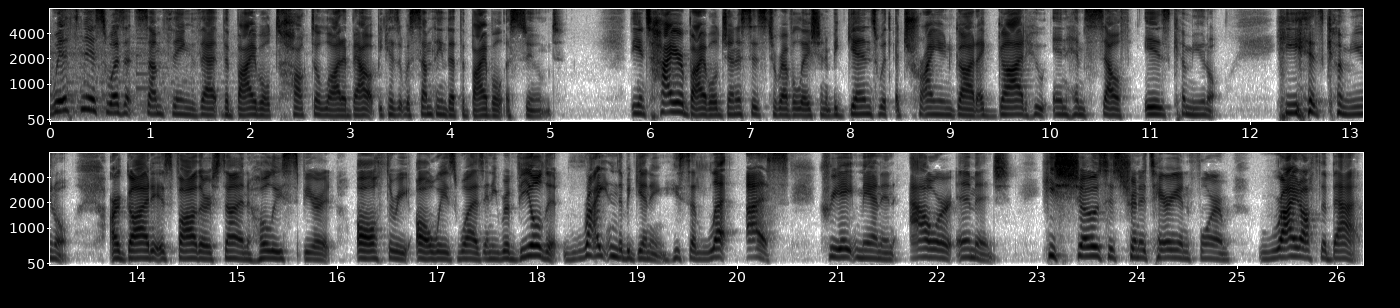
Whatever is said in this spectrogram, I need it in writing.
Witness wasn't something that the Bible talked a lot about because it was something that the Bible assumed. The entire Bible, Genesis to Revelation, it begins with a triune God, a God who in himself is communal. He is communal. Our God is Father, Son, Holy Spirit, all three always was. And he revealed it right in the beginning. He said, Let us create man in our image. He shows his Trinitarian form right off the bat.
